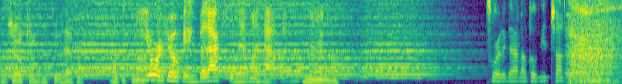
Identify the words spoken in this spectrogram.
I'm joking. We'll see what happens. I hope it's not. you're but- joking, but actually, it might happen. Yeah, I know. Swear to God, I'll go get chocolate.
